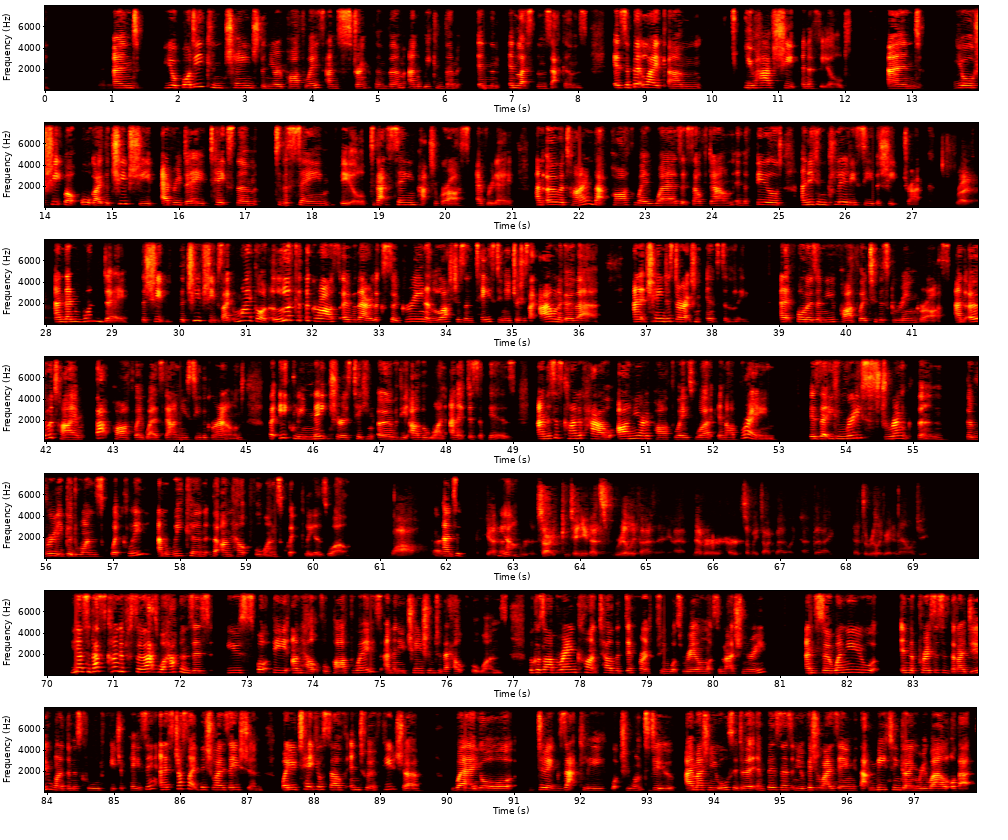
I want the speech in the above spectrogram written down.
Mm-hmm. And your body can change the neuro pathways and strengthen them and weaken them in in less than seconds. It's a bit like um, you have sheep in a field, and your sheep are all like the chief sheep every day takes them to the same field, to that same patch of grass every day. And over time, that pathway wears itself down in the field, and you can clearly see the sheep track. Right. And then one day, the sheep, the chief sheep is like, oh my God, look at the grass over there. It looks so green and luscious and tasty, nutritious. Like, I want to go there. And it changes direction instantly and it follows a new pathway to this green grass. And over time, that pathway wears down, you see the ground. But equally, nature is taking over the other one and it disappears. And this is kind of how our neural pathways work in our brain, is that you can really strengthen the really good ones quickly and weaken the unhelpful ones quickly as well. Wow. That, and so, yeah, yeah. Sorry, continue. That's really fascinating. I've never heard somebody talk about it like that, but I that's a really great analogy. Yeah, so that's kind of so that's what happens is you spot the unhelpful pathways and then you change them to the helpful ones because our brain can't tell the difference between what's real and what's imaginary. And so when you in the processes that I do, one of them is called future pacing and it's just like visualization where you take yourself into a future where you're doing exactly what you want to do. I imagine you also do it in business and you're visualizing that meeting going really well or that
